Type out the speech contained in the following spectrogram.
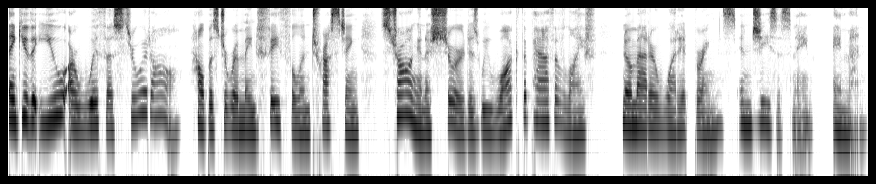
Thank you that you are with us through it all. Help us to remain faithful and trusting, strong and assured as we walk the path of life, no matter what it brings. In Jesus' name, amen.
